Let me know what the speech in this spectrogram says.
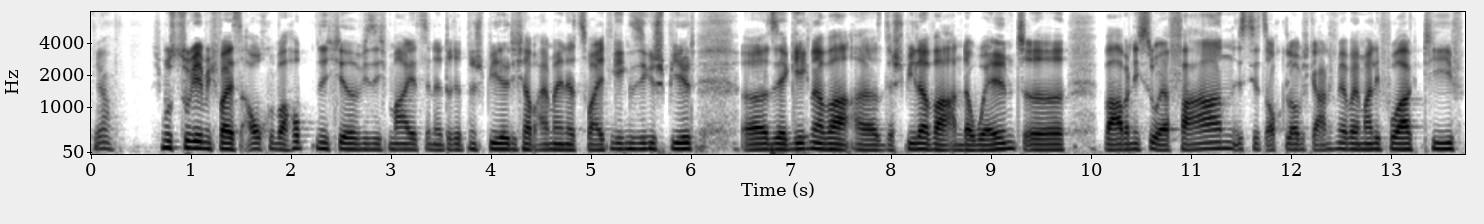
ja muss zugeben, ich weiß auch überhaupt nicht, äh, wie sich Ma jetzt in der dritten spielt. Ich habe einmal in der zweiten gegen sie gespielt. Äh, der Gegner war, äh, der Spieler war underwhelmed, äh, war aber nicht so erfahren, ist jetzt auch, glaube ich, gar nicht mehr bei Malifaux aktiv.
